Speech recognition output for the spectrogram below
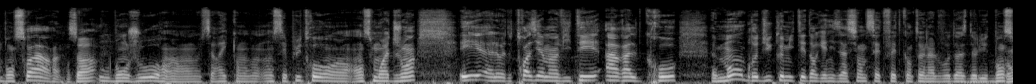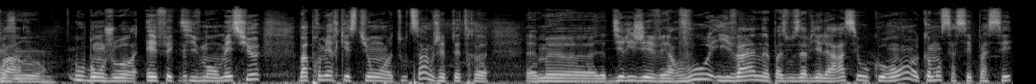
bonsoir. Bonsoir. Ou bonjour, euh, c'est vrai qu'on ne sait plus trop en, ce mois de juin. Et euh, le troisième invité, Harald Crow, membre du comité d'organisation de cette fête cantonale vaudoise de lutte. Bonsoir. Bonjour. Ou bonjour, effectivement. Messieurs, bah, première question euh, toute simple, je vais peut-être me diriger vers vous. Ivan, parce que vous aviez l'air assez au courant, comment ça s'est passé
